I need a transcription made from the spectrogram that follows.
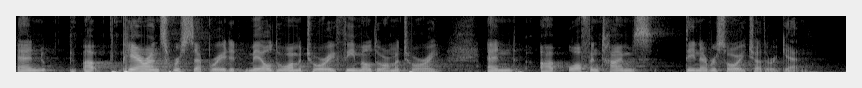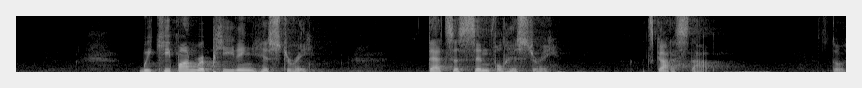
And uh, parents were separated, male dormitory, female dormitory, and uh, oftentimes they never saw each other again. We keep on repeating history. that's a sinful history. It's got to stop. So,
